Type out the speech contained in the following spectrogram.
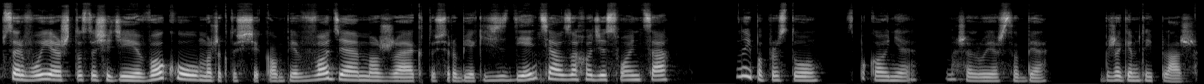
obserwujesz to, co się dzieje wokół, może ktoś się kąpie w wodzie, może ktoś robi jakieś zdjęcia o zachodzie słońca, no i po prostu spokojnie maszerujesz sobie brzegiem tej plaży.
